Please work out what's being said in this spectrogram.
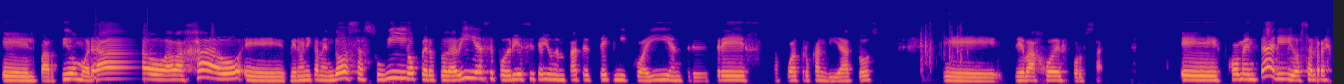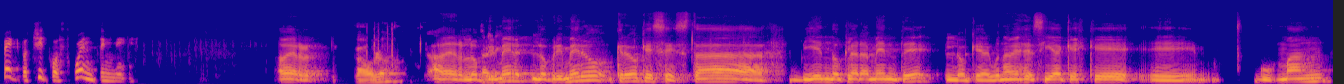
el Partido Morado ha bajado, eh, Verónica Mendoza ha subido, pero todavía se podría decir que hay un empate técnico ahí entre tres a cuatro candidatos eh, debajo de Forzal. comentarios al respecto, chicos, cuéntenme. A ver, Pablo. A ver, lo, lo primero creo que se está viendo claramente lo que alguna vez decía, que es que eh, Guzmán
